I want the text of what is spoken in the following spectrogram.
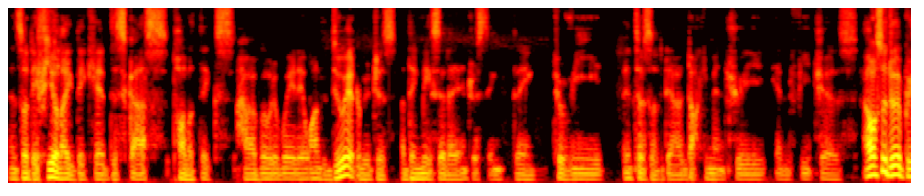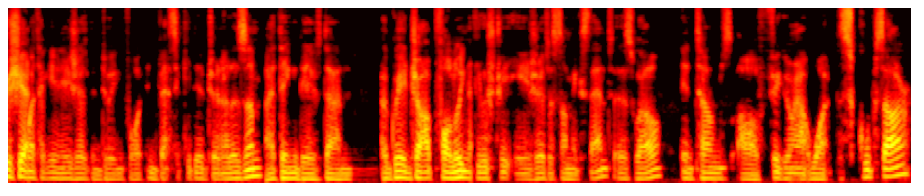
And so they feel like they can discuss politics however the way they want to do it, which is, I think, makes it an interesting thing to read in terms of their documentary and features. I also do appreciate what Tech in Asia has been doing for investigative journalism. I think they've done a great job following DealStreetAsia to some extent as well in terms of figuring out what the scoops are.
